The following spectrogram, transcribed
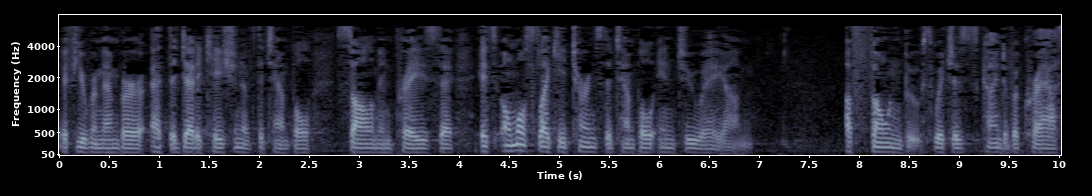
If you remember at the dedication of the temple, Solomon prays that it's almost like he turns the temple into a, um, a phone booth, which is kind of a crass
